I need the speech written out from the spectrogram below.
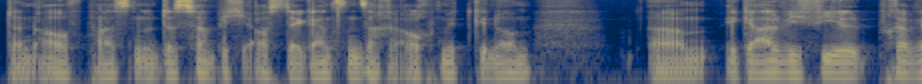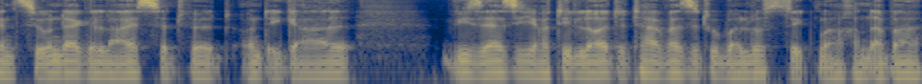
dann aufpassen. Und das habe ich aus der ganzen Sache auch mitgenommen. Ähm, egal wie viel Prävention da geleistet wird und egal wie sehr sich auch die Leute teilweise drüber lustig machen. Aber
